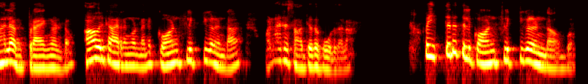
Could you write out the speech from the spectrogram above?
പല അഭിപ്രായങ്ങളുണ്ടാവും. ആ ഒരു കാരണം കൊണ്ട് തന്നെ കോൺഫ്ലിക്റ്റുകൾ ഉണ്ടാകാൻ വളരെ സാധ്യത കൂടുതലാണ്. അപ്പൊ ഇത്തരത്തിൽ കോൺഫ്ലിക്റ്റുകൾ ഉണ്ടാവുമ്പോൾ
